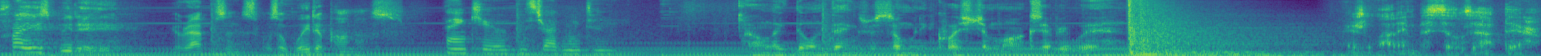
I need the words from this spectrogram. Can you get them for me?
praise be to him. Your absence was a weight upon us. Thank you, Mr. Edmonton. I don't like doing things with so many question marks everywhere. There's a lot of imbeciles out there.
